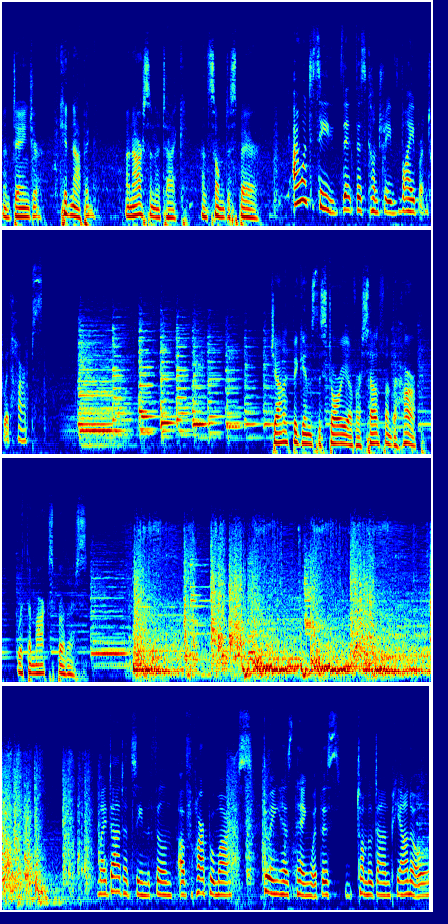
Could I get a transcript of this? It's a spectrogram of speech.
and danger, kidnapping, an arson attack, and some despair. I want to see th- this country vibrant with harps. Janet begins the story of herself and the harp with the Marx Brothers. My dad had seen the film of Harpo Marx doing his thing with this tumble down piano,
